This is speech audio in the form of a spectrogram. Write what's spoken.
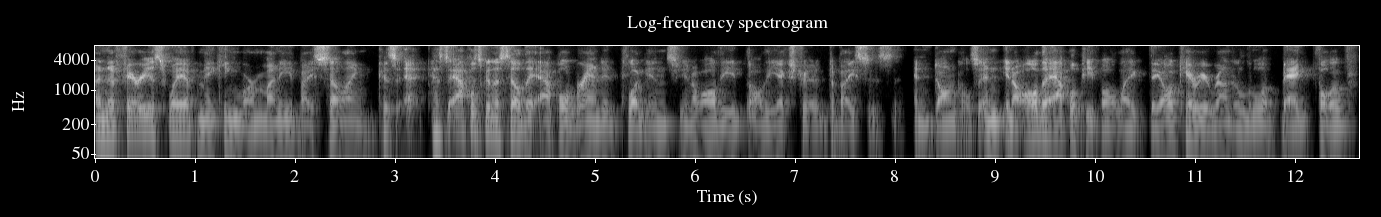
a nefarious way of making more money by selling? Because because Apple's going to sell the Apple branded plugins, you know, all the all the extra devices and dongles, and you know, all the Apple people like they all carry around a little a bag full of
